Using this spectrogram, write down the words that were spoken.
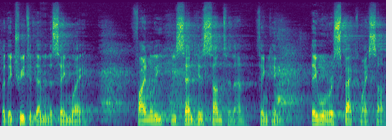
but they treated them in the same way. Finally, he sent his son to them, thinking, They will respect my son.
